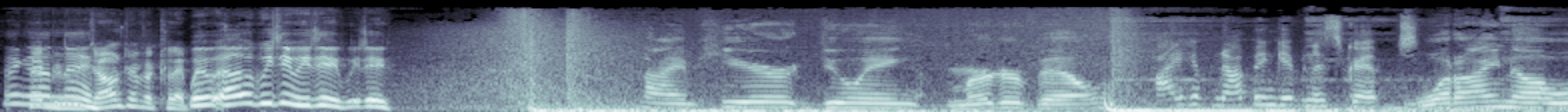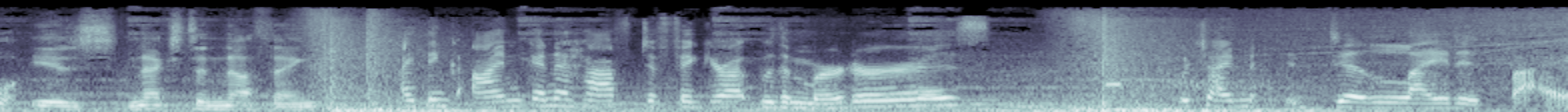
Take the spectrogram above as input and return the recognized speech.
hang maybe on we now. don't have a clip. Wait, oh, we do, we do, we do. I am here doing Murderville. I have not been given a script. What I know is next to nothing. I think I'm going to have to figure out who the murderer is, which I'm delighted by.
